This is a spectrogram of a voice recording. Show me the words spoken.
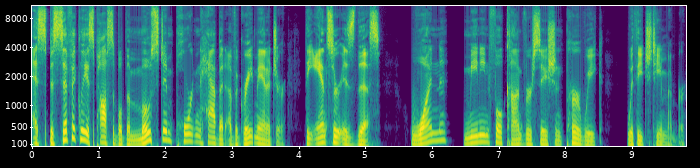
as specifically as possible the most important habit of a great manager, the answer is this one meaningful conversation per week with each team member.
